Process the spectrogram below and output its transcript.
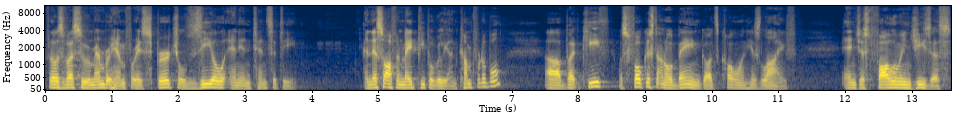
for those of us who remember him for his spiritual zeal and intensity. And this often made people really uncomfortable. Uh, but Keith was focused on obeying God's call on his life and just following Jesus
